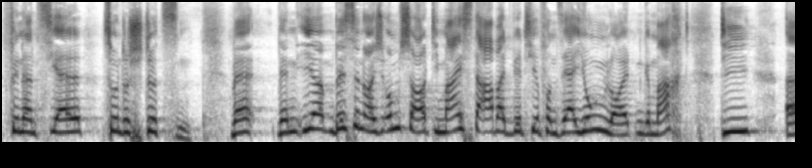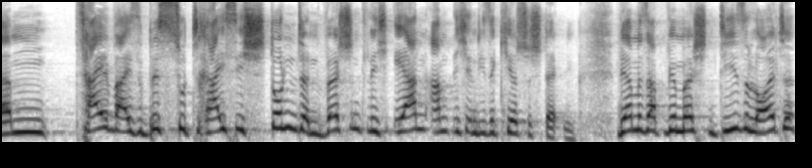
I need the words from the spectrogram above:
finanziell zu unterstützen. Wenn ihr ein bisschen euch umschaut, die meiste Arbeit wird hier von sehr jungen Leuten gemacht, die ähm, teilweise bis zu 30 Stunden wöchentlich ehrenamtlich in diese Kirche stecken. Wir haben gesagt, wir möchten diese Leute,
